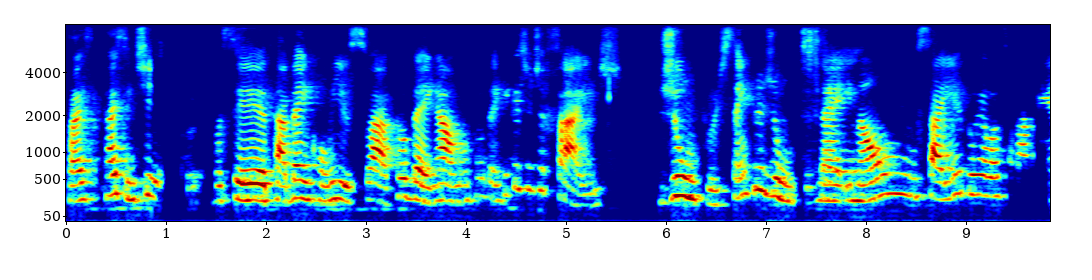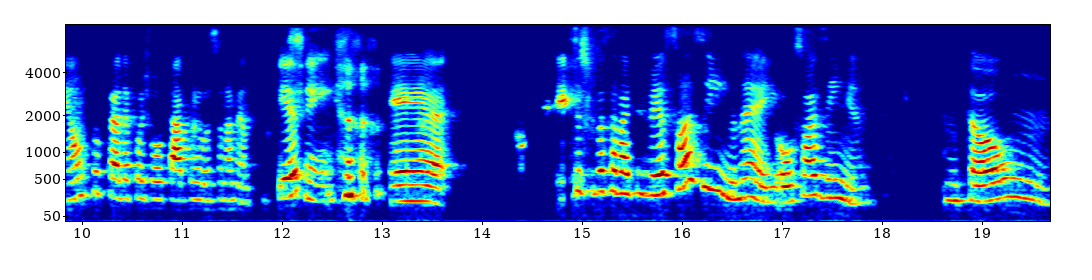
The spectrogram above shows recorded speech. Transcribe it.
Faz, faz sentido? Você tá bem com isso? Ah, tô bem. Ah, não tô bem. O que, que a gente faz? Juntos, sempre juntos, Sim. né? E não sair do relacionamento para depois voltar para o relacionamento. Porque Sim. é, experiências que você vai viver sozinho, né? Ou sozinha. Então,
